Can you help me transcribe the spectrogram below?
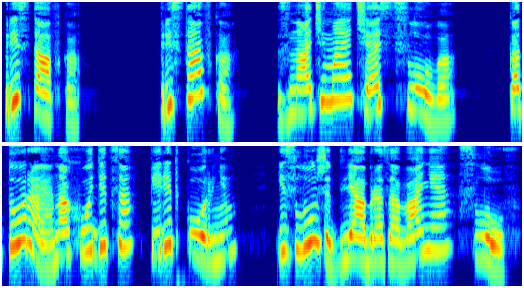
Приставка. Приставка – значимая часть слова, которая находится перед корнем и служит для образования слов.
